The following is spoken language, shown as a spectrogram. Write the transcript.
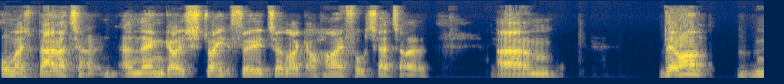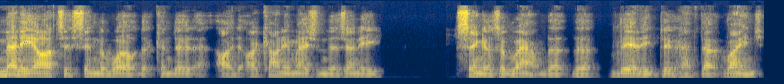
almost baritone and then go straight through to like a high falsetto. Um, there aren't many artists in the world that can do that. I, I can't imagine there's any singers around that that really do have that range,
